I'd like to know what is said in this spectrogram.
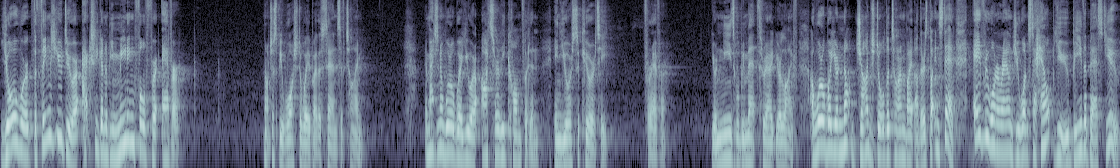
your work, the things you do are actually going to be meaningful forever, not just be washed away by the sands of time. Imagine a world where you are utterly confident in your security forever. Your needs will be met throughout your life. A world where you're not judged all the time by others, but instead, everyone around you wants to help you be the best you.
